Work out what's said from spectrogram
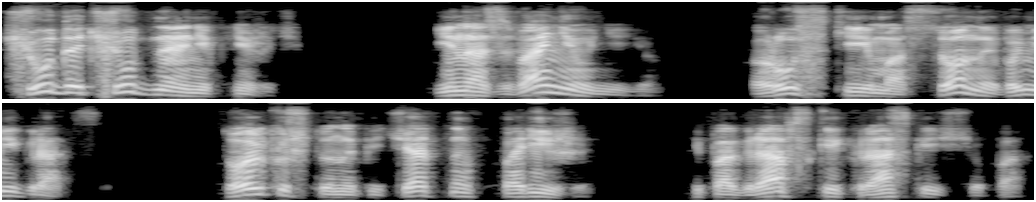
Чудо чудная не книжечка. И название у нее «Русские масоны в эмиграции». Только что напечатано в Париже. Типографской краской еще пахнет.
